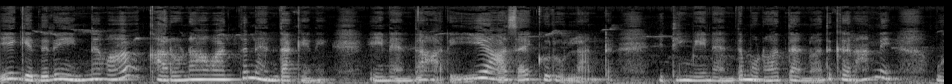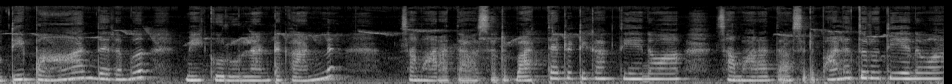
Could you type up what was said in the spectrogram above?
ඒ ගෙදර ඉන්නවා කරුණාවන්ත නැන්ද කෙනෙක්. ඒ නැන්ද හරිය ආසයි කුරුල්ලන්ට. ඉතින් මේ නැන්ද මොනවද දන්නවද කරන්නේ? උදේ පාන්දරම මේ කුරුල්ලන්ට කන්න සමහරක් දවසට බත් ඇට ටිකක් තියෙනවා සමහරක් දවසට පළතුරු තියෙනවා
